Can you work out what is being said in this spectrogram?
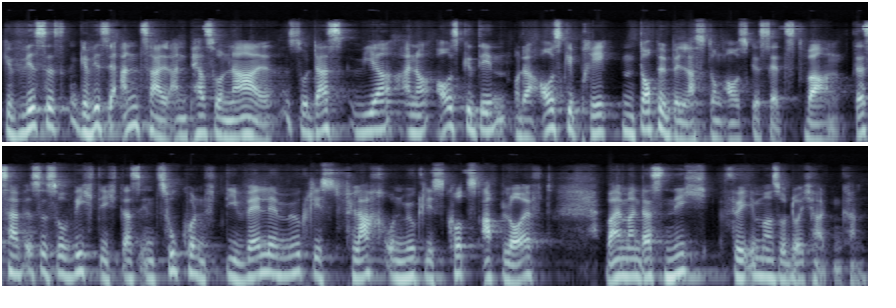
gewisses, gewisse Anzahl an Personal, sodass wir einer ausgedehnten oder ausgeprägten Doppelbelastung ausgesetzt waren. Deshalb ist es so wichtig, dass in Zukunft die Welle möglichst flach und möglichst kurz abläuft, weil man das nicht für immer so durchhalten kann.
